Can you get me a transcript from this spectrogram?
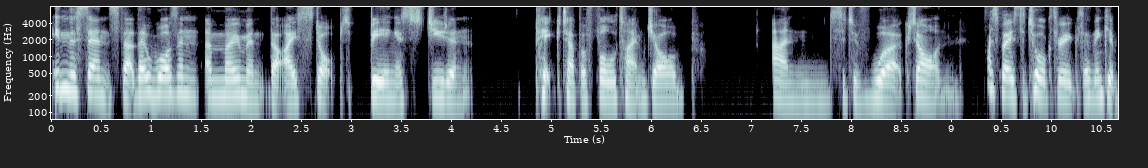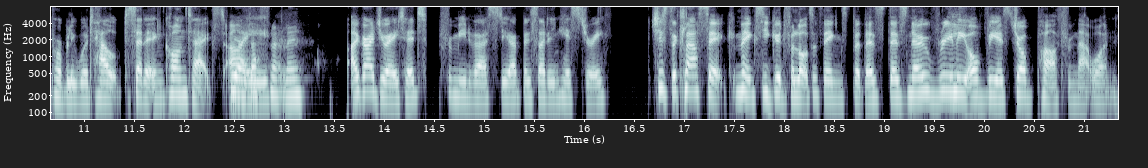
in the sense that there wasn't a moment that i stopped being a student picked up a full time job and sort of worked on. I suppose to talk through because I think it probably would help to set it in context. Yeah, I, definitely. I graduated from university. I've been studying history, which is the classic makes you good for lots of things, but there's there's no really obvious job path from that one.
